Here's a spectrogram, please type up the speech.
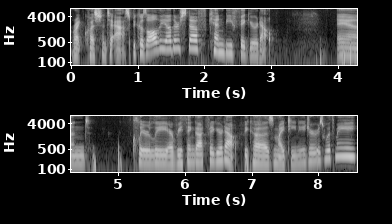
right question to ask because all the other stuff can be figured out. And clearly everything got figured out because my teenager is with me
